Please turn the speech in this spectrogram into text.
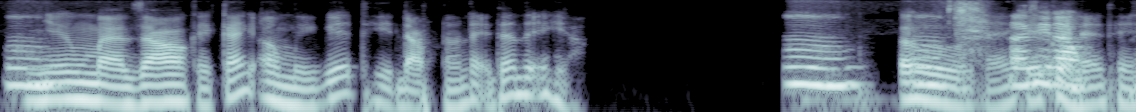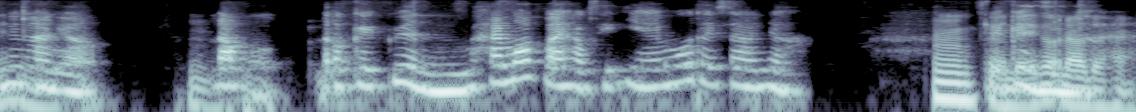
Ừ. nhưng mà do cái cách ông ấy viết thì đọc nó lại rất dễ hiểu Ừ. Ừ. ừ đấy Nói cái gì quyển đọc này thế như ừ. nào nhỉ? Ừ. Đọc đọc cái quyển 21 bài học thế kỷ 21 hay sao nhỉ? Ừ, Cái quyển đấy quyển gọi gì nhỉ? nào được hả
